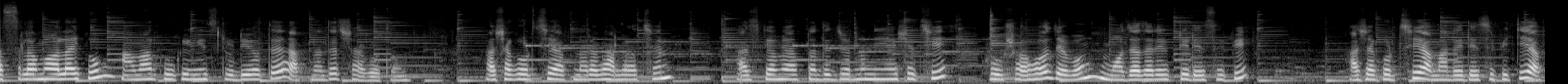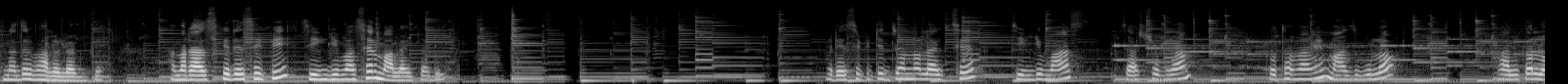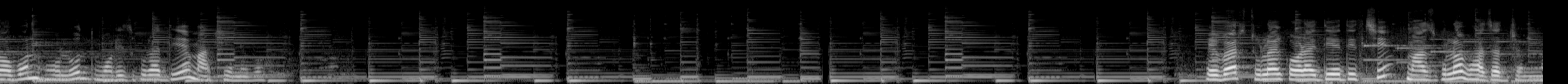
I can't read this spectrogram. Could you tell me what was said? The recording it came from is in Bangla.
আসসালামু আলাইকুম, আমার কুকিং স্টুডিওতে আপনাদের স্বাগতম। আশা করছি আপনারা ভালো আছেন। আজকে আমি আপনাদের জন্য নিয়ে এসেছি খুব সহজ এবং মজাদার একটি রেসিপি। আশা করছি আমার এই রেসিপিটি আপনাদের ভালো লাগবে। আমার আজকের রেসিপি চিংড়ি মাছের মালাইকারি। রেসিপিটির জন্য লাগছে চিংড়ি মাছ চারশো গ্রাম। প্রথমে আমি মাছগুলো হালকা লবণ, হলুদ, মরিচ গুঁড়া দিয়ে মাখিয়ে নেব। এবার চুলায় কড়াই দিয়ে দিচ্ছি মাছগুলো ভাজার জন্য।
